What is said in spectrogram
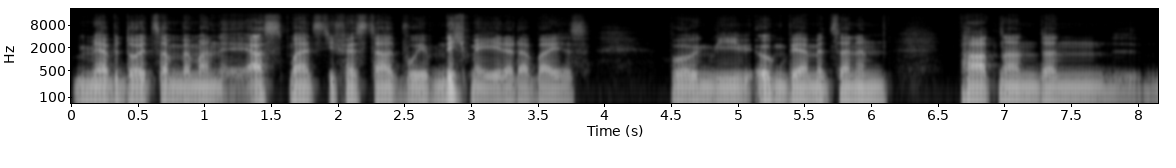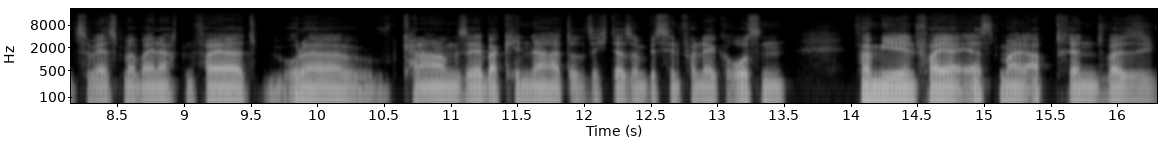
mehr bedeutsam, wenn man erstmals die Feste hat, wo eben nicht mehr jeder dabei ist. Wo irgendwie irgendwer mit seinen Partnern dann zum ersten Mal Weihnachten feiert oder, keine Ahnung, selber Kinder hat und sich da so ein bisschen von der großen Familienfeier erstmal abtrennt, weil sie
